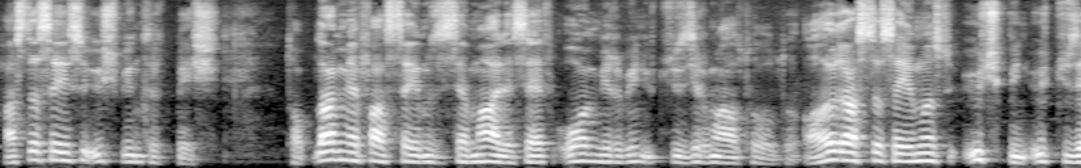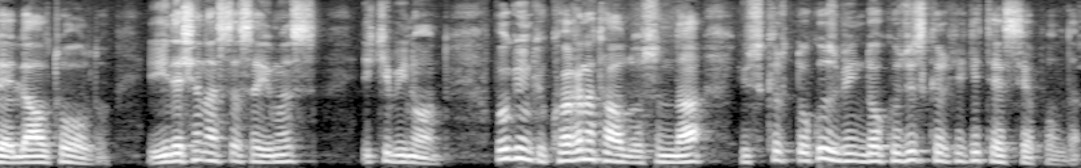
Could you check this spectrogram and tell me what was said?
hasta sayısı 3045. Toplam vefat sayımız ise maalesef 11.326 oldu. Ağır hasta sayımız 3356 oldu. İyileşen hasta sayımız 2010. Bugünkü korona tablosunda 149.942 test yapıldı.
